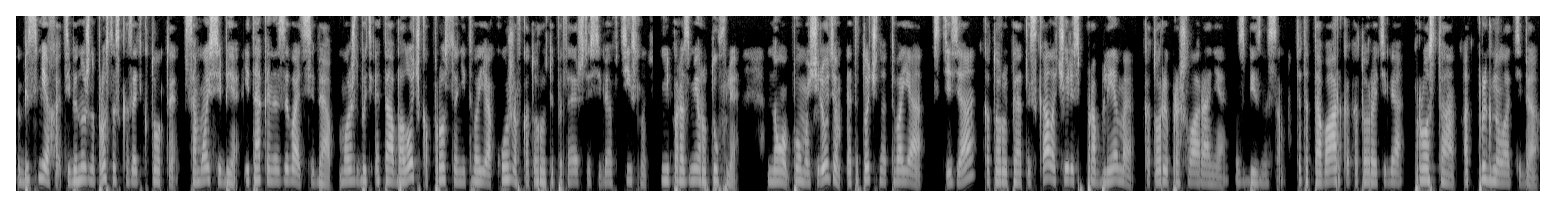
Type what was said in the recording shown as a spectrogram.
Без смеха. Тебе нужно просто сказать, кто ты, самой себе, и так и называть себя. Может быть, эта оболочка просто не твоя кожа, в которую ты пытаешься себя втиснуть. Не по размеру туфли но помощь людям — это точно твоя стезя, которую ты отыскала через проблемы, которые прошла ранее с бизнесом. Вот эта товарка, которая тебя просто отпрыгнула от тебя,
